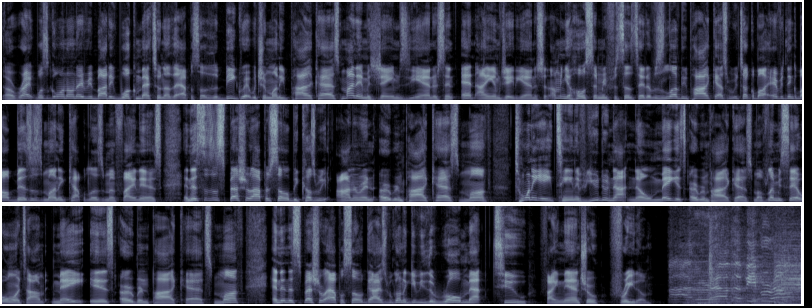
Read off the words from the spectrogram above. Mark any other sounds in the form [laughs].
All right, what's going on, everybody? Welcome back to another episode of the Be Great with Your Money podcast. My name is James D. Anderson, and I am JD Anderson. I'm your host and facilitator of this lovely podcast where we talk about everything about business, money, capitalism, and finance. And this is a special episode because we're honoring Urban Podcast Month 2018. If you do not know, May is Urban Podcast Month. Let me say it one more time. May is Urban Podcast Month. And in this special episode, guys, we're going to give you the roadmap to financial freedom. I'd rather be broke.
